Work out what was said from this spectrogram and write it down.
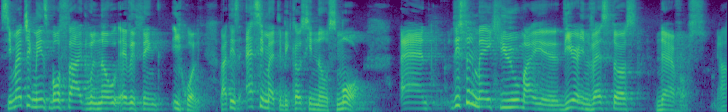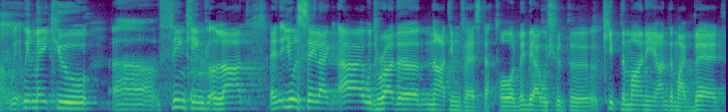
Symmetric means both sides will know everything equally, but it's asymmetric because he knows more. And this will make you, my uh, dear investors, nervous. Yeah? Will make you uh, thinking a lot, and you'll say like, I would rather not invest at all. Maybe I should uh, keep the money under my bed.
